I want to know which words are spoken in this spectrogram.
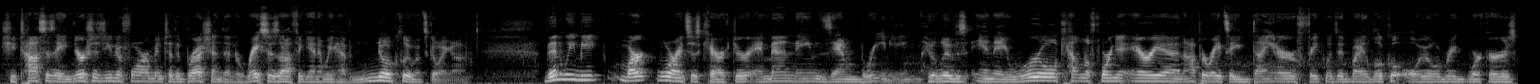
She tosses a nurse's uniform into the brush and then races off again, and we have no clue what's going on. Then we meet Marc Lawrence's character, a man named Zambrini, who lives in a rural California area and operates a diner frequented by local oil rig workers.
